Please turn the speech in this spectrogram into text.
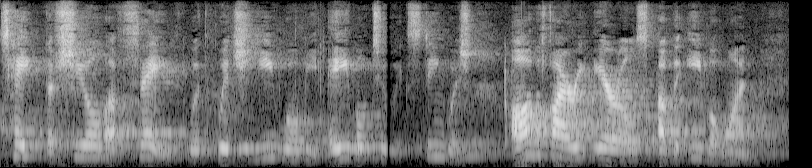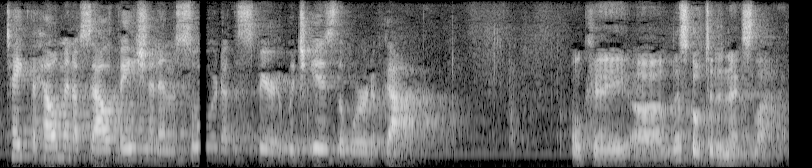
take the shield of faith with which ye will be able to extinguish all the fiery arrows of the evil one. Take the helmet of salvation and the sword of the Spirit, which is the word of God. Okay, uh, let's go to the next slide.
